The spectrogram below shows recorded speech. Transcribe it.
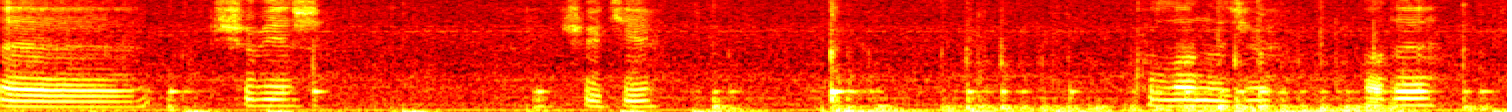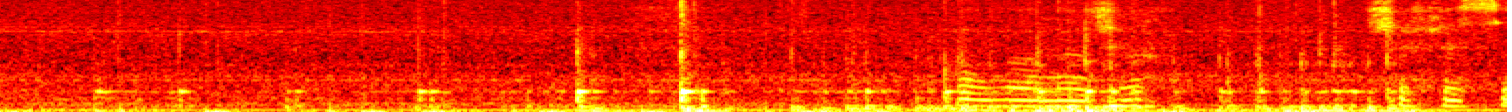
ee, şu bir şu iki kullanıcı adı kullanıcı şifresi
